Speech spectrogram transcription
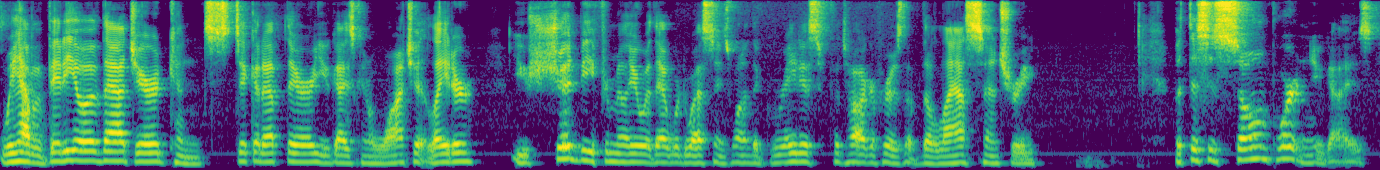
We have a video of that. Jared can stick it up there. You guys can watch it later. You should be familiar with Edward Weston. He's one of the greatest photographers of the last century. But this is so important, you guys.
